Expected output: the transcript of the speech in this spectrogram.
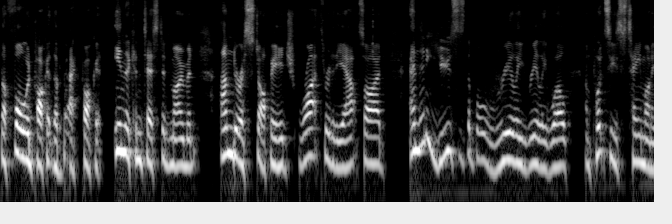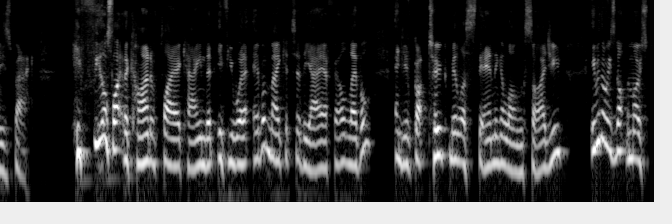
the forward pocket, the back pocket, in a contested moment, under a stoppage, right through to the outside. And then he uses the ball really, really well and puts his team on his back. He feels like the kind of player, Kane, that if you were to ever make it to the AFL level and you've got Touk Miller standing alongside you, even though he's not the most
